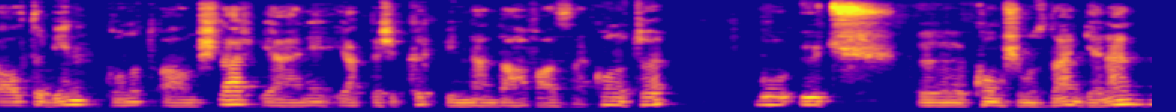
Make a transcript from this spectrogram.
6 bin konut almışlar. Yani yaklaşık 40 binden daha fazla konutu bu 3 e, komşumuzdan gelen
